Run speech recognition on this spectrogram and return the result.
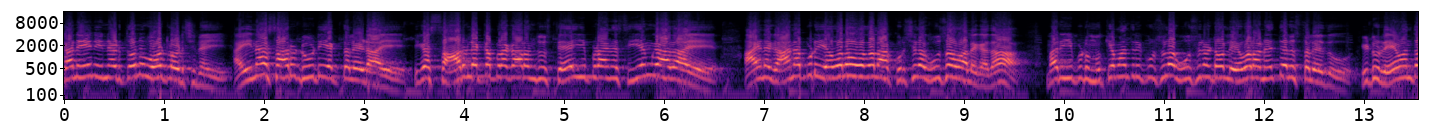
కానీ నిన్నటితోనే ఓట్లు వచ్చినాయి అయినా సారు డ్యూటీ ఎక్కలేడాయే. ఇక సారు లెక్క ప్రకారం చూస్తే ఇప్పుడు ఆయన సీఎం కాదాయే. ఆయన కానప్పుడు ఎవరో ఒకరు ఆ కుర్చీలో కూర్చోవాలి కదా. మరి ఇప్పుడు ముఖ్యమంత్రి కుర్చీలో కూర్చునేటోళ్ళు ఎవరు అనేది తెలుస్తలేదు. ఇటు రేవంత్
